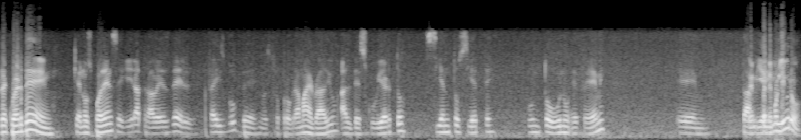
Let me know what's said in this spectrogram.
Recuerde que nos pueden seguir a través del Facebook de nuestro programa de radio Al Descubierto 107.1 FM. también, tenemos libro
